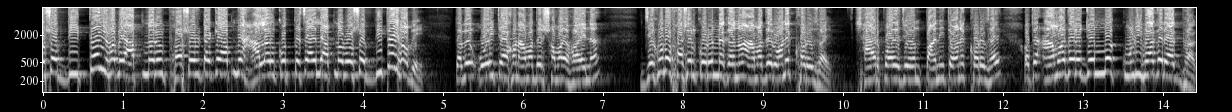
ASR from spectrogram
ওষুধ দিতেই হবে। আপনার ওই ফসলটাকে আপনি হালাল করতে চাইলে আপনার ওষুধ দিতেই হবে। তবে ওইটা এখন আমাদের সময় হয় না। যে কোনো ফসল করুন না কেন, আমাদের অনেক খরচ হয়। সার প্রয়োজন, পানিতে অনেক খরচ হয়। অর্থাৎ আমাদের জন্য কুড়ি ভাগের এক ভাগ।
